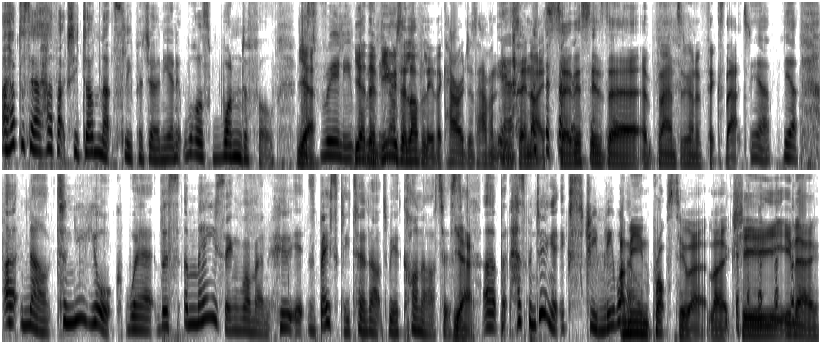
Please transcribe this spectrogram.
I have to say, I have actually done that sleeper journey and it was wonderful. Just yeah. really, Yeah, really the views lovely. are lovely. The carriages haven't yeah. been so nice. So, this is a, a, plan to kind of fix that. Yeah, yeah. Uh, now, to New York, where this amazing woman who is basically turned out to be a con artist, yeah. Uh, but has been doing it extremely well. I mean, props to her. Like, she, you know,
